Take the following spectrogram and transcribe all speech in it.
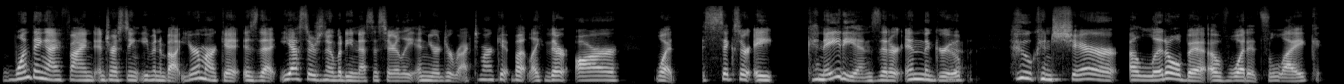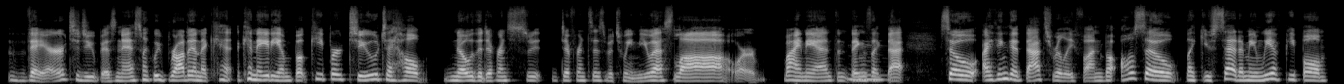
one thing I find interesting, even about your market, is that yes, there's nobody necessarily in your direct market, but like there are what six or eight Canadians that are in the group. Yeah. Who can share a little bit of what it's like there to do business? Like we brought in a ca- Canadian bookkeeper too to help know the difference differences between U.S. law or finance and things mm-hmm. like that. So I think that that's really fun. But also, like you said, I mean, we have people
